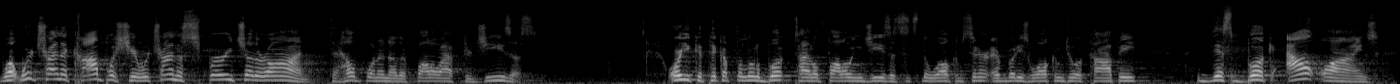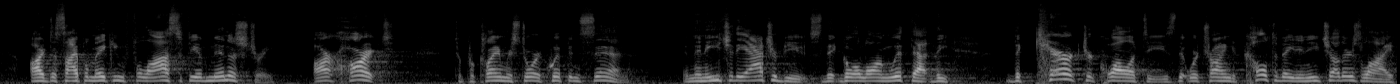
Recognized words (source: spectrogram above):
what we're trying to accomplish here. We're trying to spur each other on to help one another follow after Jesus. Or you could pick up the little book titled Following Jesus. It's in the Welcome Center. Everybody's welcome to a copy. This book outlines our disciple making philosophy of ministry, our heart to proclaim, restore, equip, and send and then each of the attributes that go along with that, the, the character qualities that we're trying to cultivate in each other's life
